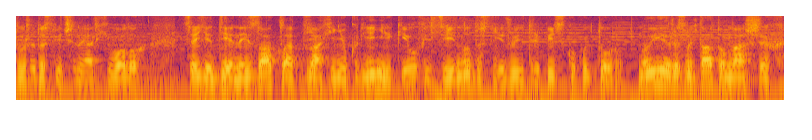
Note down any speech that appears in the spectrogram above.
дуже досвідчений археолог. Це єдиний заклад в Західній Україні, який офіційно досліджує трипільську культуру. Ну і результатом наших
